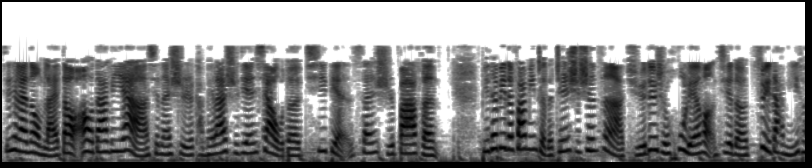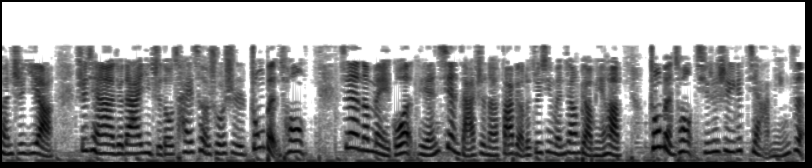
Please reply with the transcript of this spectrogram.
接下来呢，我们来到澳大利亚啊，现在是坎培拉时间下午的七点三十八分。比特币的发明者的真实身份啊，绝对是互联网界的最大谜团之一啊。之前啊，就大家一直都猜测说是中本聪。现在呢，美国连线杂志呢发表的最新文章表明哈，中本聪其实是一个假名字。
